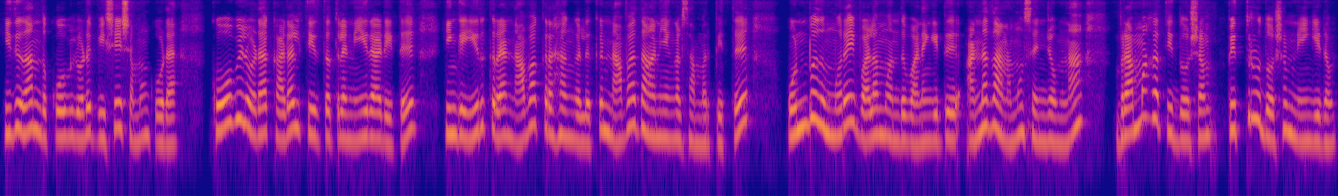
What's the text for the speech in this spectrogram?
இதுதான் இந்த கோவிலோட விசேஷமும் கூட. கோவிலோட கடல் தீர்த்தத்துல நீராடிட்டு, இங்க இருக்கிற நவக்கிரகங்களுக்கு நவதானியங்கள் சமர்ப்பித்து, ஒன்பது முறை வளம் வந்து வணங்கிட்டு அன்னதானமும் செஞ்சோம்னா, பிரம்மஹத்தி தோஷம், பித்ரு தோஷம் நீங்கிடும்.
